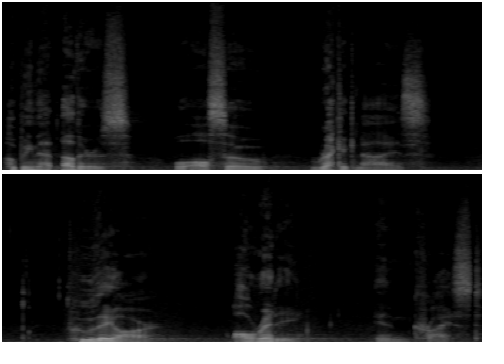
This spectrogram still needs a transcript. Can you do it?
hoping that others will also recognize who they are already in Christ.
